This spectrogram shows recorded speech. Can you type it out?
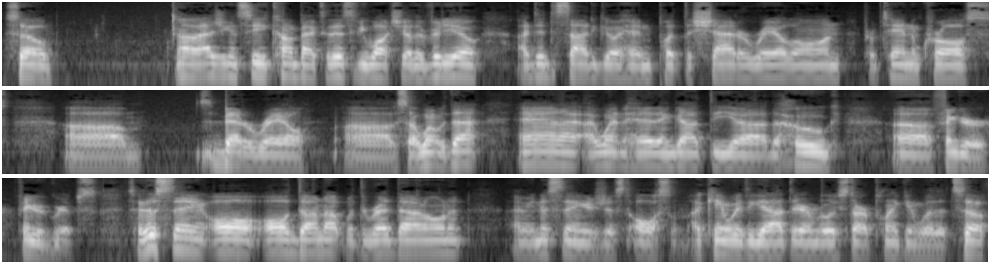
So, uh, as you can see, coming back to this, if you watch the other video, I did decide to go ahead and put the Shatter rail on from TandemKross. Um, better rail. Uh, so I went with that, and I, I went ahead and got the uh, the Hogue uh, finger finger grips. So this thing all all done up with the red dot on it. I mean, this thing is just awesome. I can't wait to get out there and really start plinking with it. So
